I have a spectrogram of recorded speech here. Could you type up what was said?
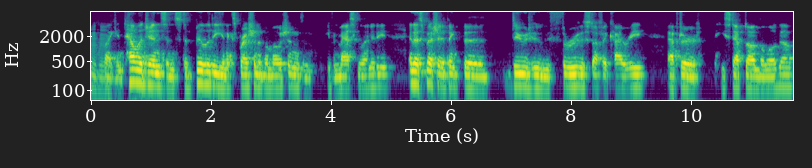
Mhm. like intelligence and stability and expression of emotions and even masculinity and especially i think the dude who threw the stuff at Kyrie after he stepped on the logo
